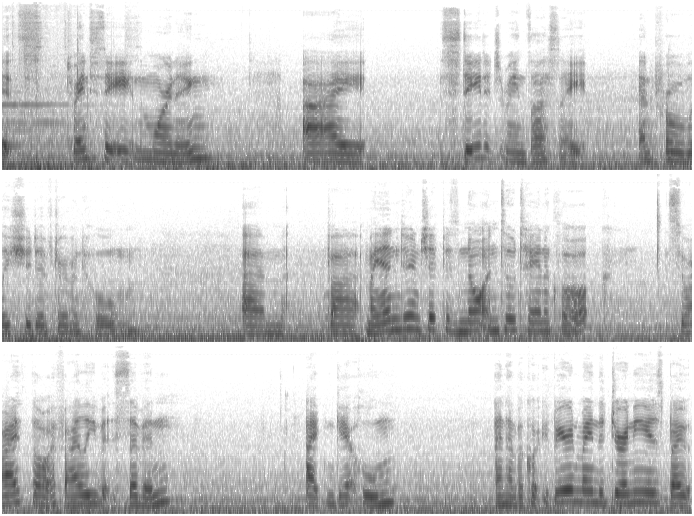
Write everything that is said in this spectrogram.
It's 20 to 8 in the morning. I stayed at Jermaine's last night and probably should have driven home. Um, but my internship is not until 10 o'clock. So I thought if I leave at 7, I can get home and have a quick, bear in mind the journey is about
